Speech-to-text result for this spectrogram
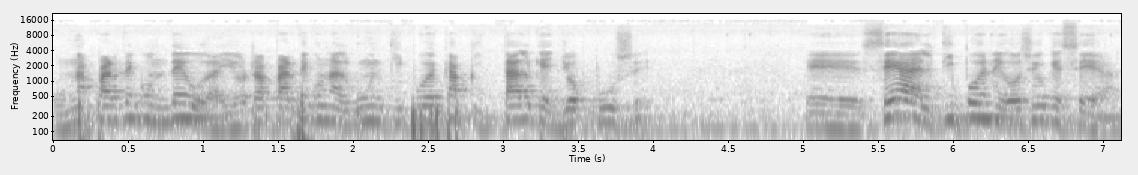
una parte con deuda y otra parte con algún tipo de capital que yo puse, eh, sea el tipo de negocio que sea,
